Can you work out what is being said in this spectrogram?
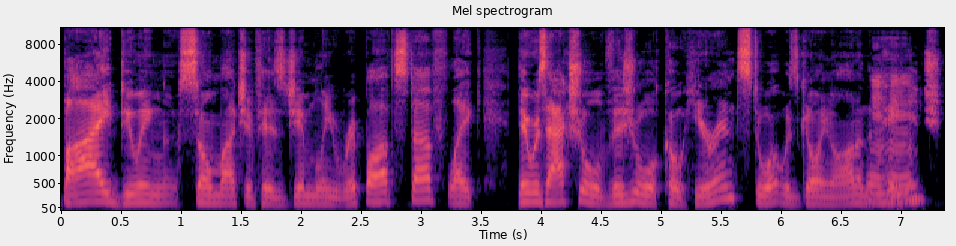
by doing so much of his Jim Lee ripoff stuff, like there was actual visual coherence to what was going on in the Mhm. page,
